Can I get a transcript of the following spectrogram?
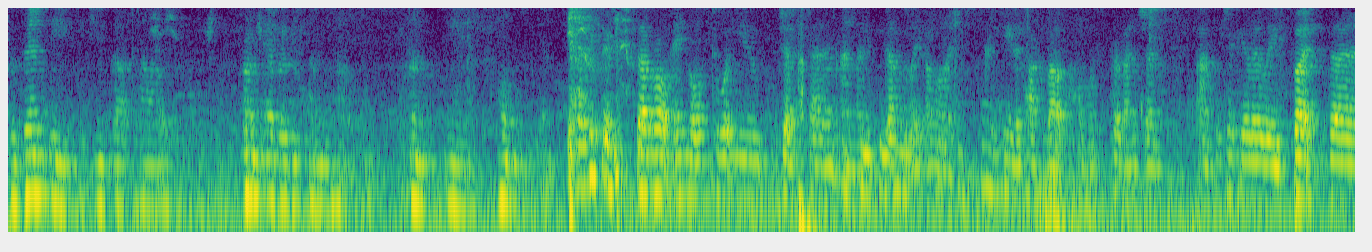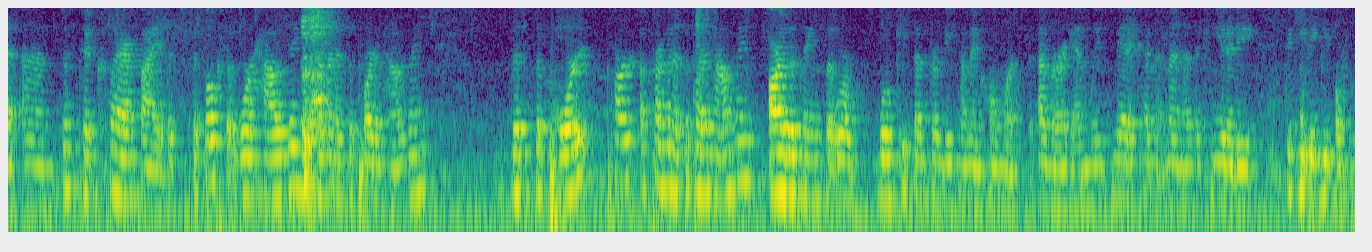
prevent these if you've got housed from ever becoming housing, from, you know, homeless again. I think there's several angles to what you just said, and and I definitely, I want Christine to talk about homeless prevention um, particularly, but the, um, just to clarify, the, the folks that we're housing, permanent supportive housing, the support part of permanent supportive housing are the things that will, will keep them from becoming homeless ever again. We've made a commitment as a community to keeping people from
